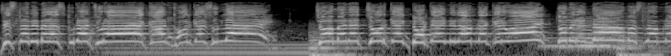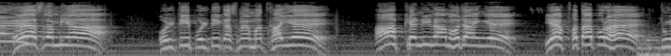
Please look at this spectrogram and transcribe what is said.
जिसने भी मेरा स्कूटर चुराया है कान खोल कर सुन ले। जो मैंने चोर के टोटे नीलाम न करवाए तो मेरे नाम असलम नहीं। ए असलम मियाँ। उल्टी पुल्टी कस्में मत खाइए। आपके नीलाम हो जाएँगे। ये फतेहपुर है। तूने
